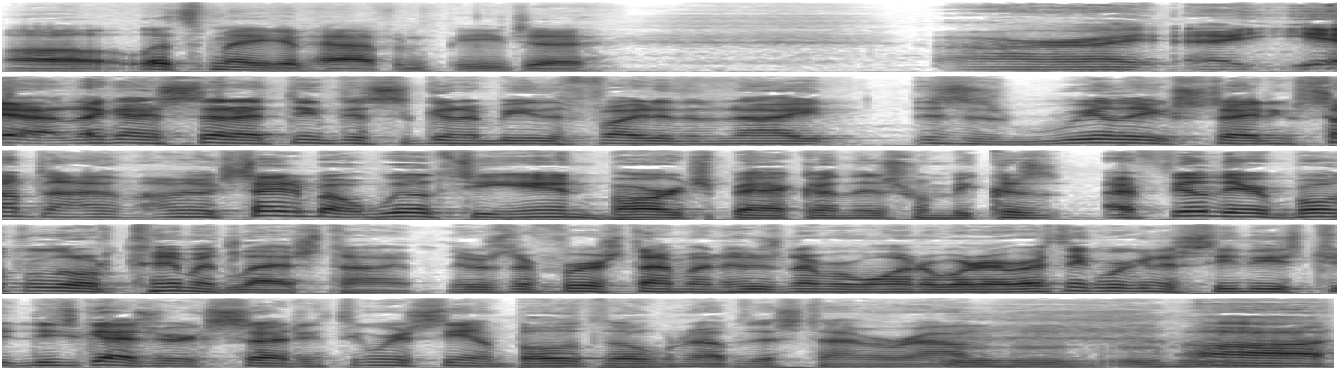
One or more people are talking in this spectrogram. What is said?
Uh, let's make it happen, PJ. All right. Uh, yeah, like I said, I think this is going to be the fight of the night. This is really exciting. Something I'm, I'm excited about Wiltse and Barch back on this one because I feel they were both a little timid last time. It was their first time on Who's Number One or whatever. I think we're going to see these two. These guys are exciting. I think we're going to see them both open up this time around. Mm-hmm, mm-hmm. Uh,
